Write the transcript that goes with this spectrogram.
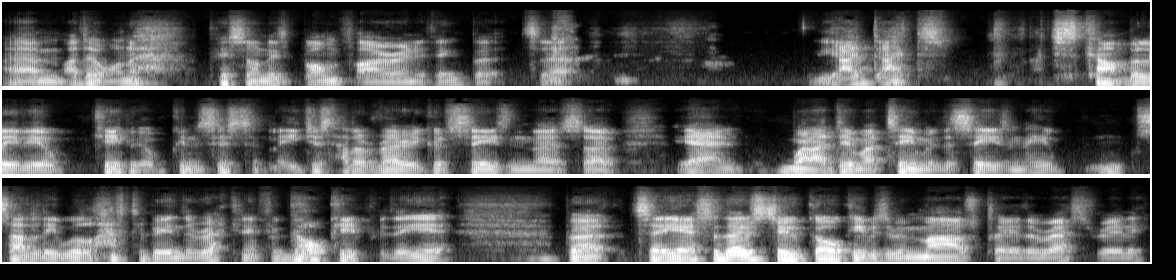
Um, I don't want to piss on his bonfire or anything, but uh, yeah, I, I, just can't believe he'll keep it up consistently. He just had a very good season there. So yeah, and when I do my team of the season, he sadly will have to be in the reckoning for goalkeeper of the year. But uh, yeah, so those two goalkeepers have been miles clear of the rest really.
